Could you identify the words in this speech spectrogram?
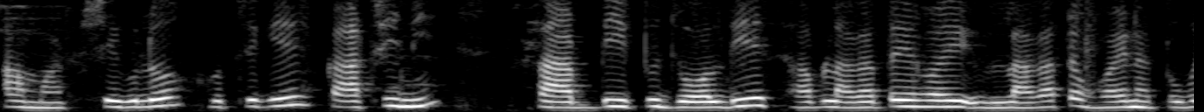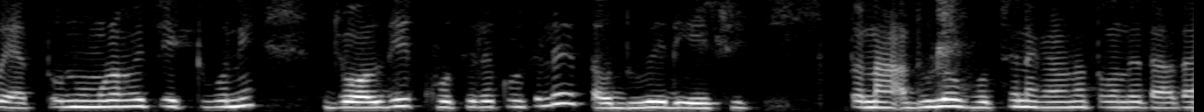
আমার। সেগুলো হচ্ছে গিয়ে কাচিনি। সার্ফ দিয়ে একটু জল দিয়ে সার্ফ লাগাতে হয় লাগাতে হয় না। তবু এত নোংরা হয়েছে একটুখানি জল দিয়ে খোঁচলে খোঁচলে তাও ধুয়ে দিয়েছি। তো না ধুলেও হচ্ছে না, কেননা তোমাদের দাদা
